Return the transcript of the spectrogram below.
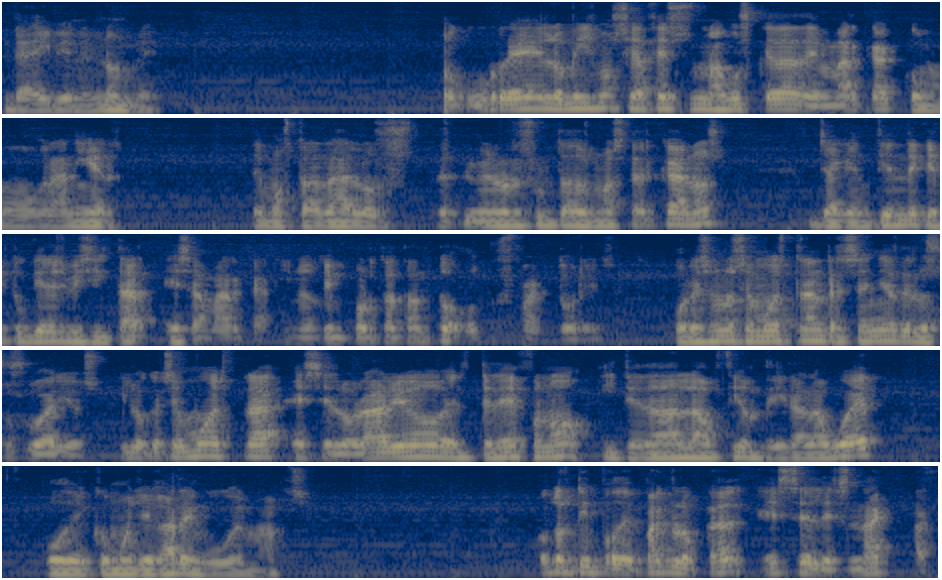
De ahí viene el nombre. Ocurre lo mismo si haces una búsqueda de marca como Granier. Te mostrará los tres primeros resultados más cercanos, ya que entiende que tú quieres visitar esa marca y no te importa tanto otros factores. Por eso no se muestran reseñas de los usuarios y lo que se muestra es el horario, el teléfono y te da la opción de ir a la web o de cómo llegar en Google Maps. Otro tipo de pack local es el Snack Pack.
